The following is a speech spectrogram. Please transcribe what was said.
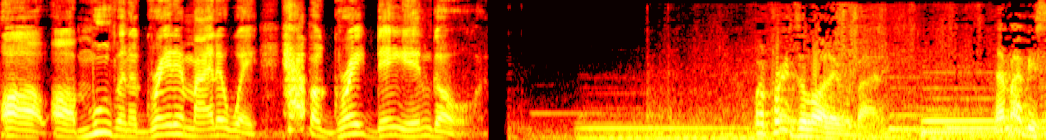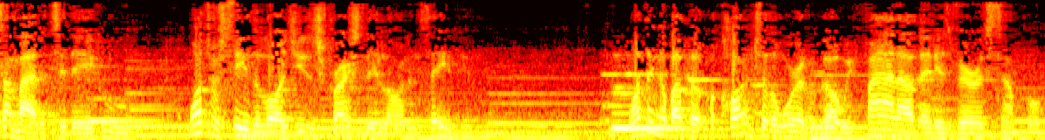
uh, uh, move in a great and mighty way. Have a great day in God. Well, praise the Lord, everybody. There might be somebody today who wants to receive the Lord Jesus Christ their Lord and Savior. One thing about the, according to the Word of God, we find out that it's very simple.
